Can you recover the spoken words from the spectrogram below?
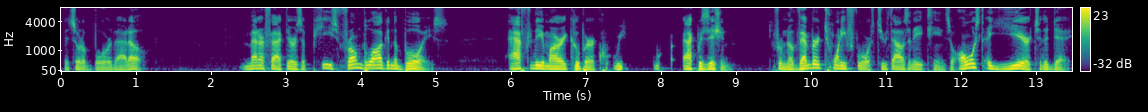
that sort of bore that out. Matter of fact, there is a piece from Blogging the Boys after the Amari Cooper acquisition from November 24th, 2018. So almost a year to the day.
